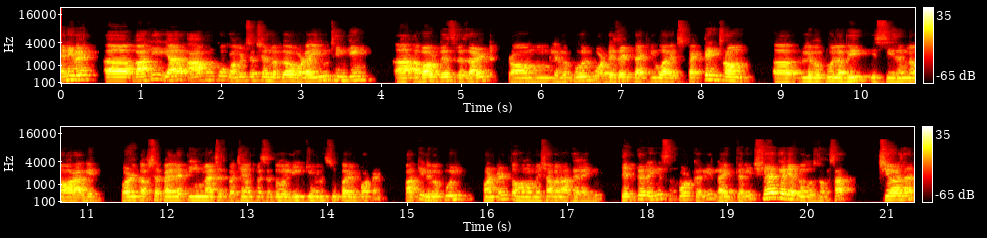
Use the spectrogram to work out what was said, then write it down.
एनीवे anyway, बाकी यार आप हमको कमेंट सेक्शन में बताओ what are you thinking about this result from Liverpool what is it that you are expecting from Liverpool अभी इस सीज़न में और आगे? वर्ल्ड कप से पहले तीन मैचेस बचे हैं उसमें से दो लीग गेम सुपर इंपॉर्टेंट बाकी लिवरपूल कंटेंट तो हम हमेशा बनाते रहेंगे देखते रहिए सपोर्ट करिए लाइक करिए शेयर करिए अपने दोस्तों के साथ। Cheers and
